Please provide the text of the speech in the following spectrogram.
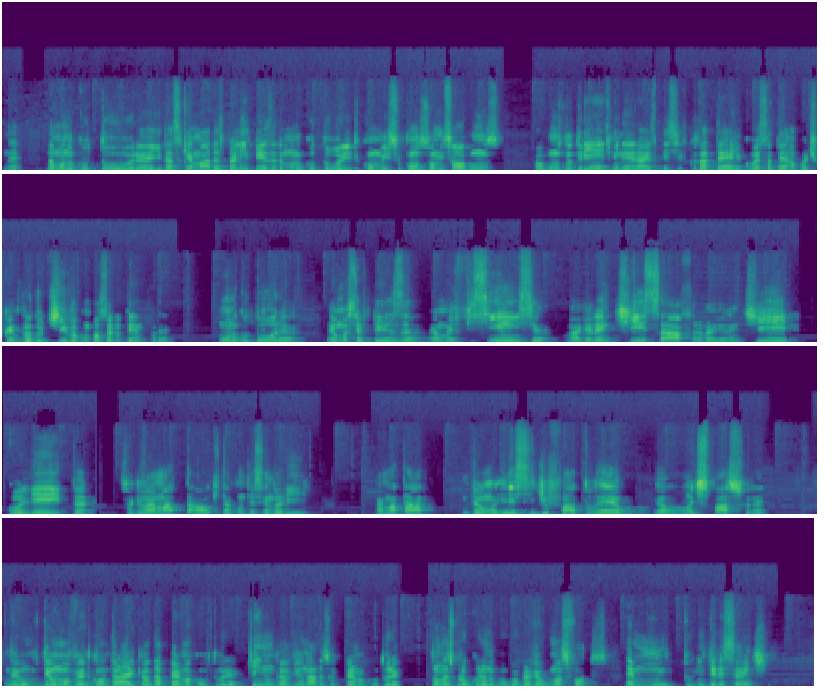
né? Da monocultura e das queimadas para limpeza da monocultura e de como isso consome só alguns, alguns nutrientes minerais específicos da terra e como essa terra pode ficar improdutiva com o passar do tempo, né? Monocultura é uma certeza, é uma eficiência. Vai garantir safra, vai garantir colheita, só que vai matar o que está acontecendo ali. Vai matar. Então, esse de fato é um, é um anti-espaço, né? Tem um movimento contrário que é o da permacultura. Quem nunca viu nada sobre permacultura, pelo menos procura no Google para ver algumas fotos. É muito interessante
